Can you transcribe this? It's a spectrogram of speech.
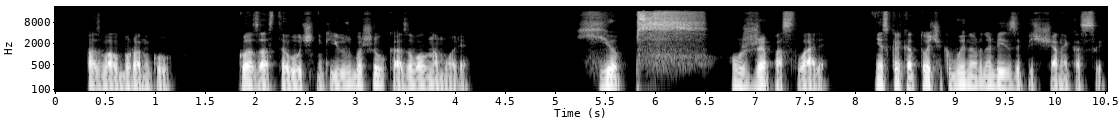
— позвал Бурангул. Глазастый лучник Юзбаши указывал на море. «Ёпс! Уже послали!» Несколько точек вынырнули из-за песчаной косы.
